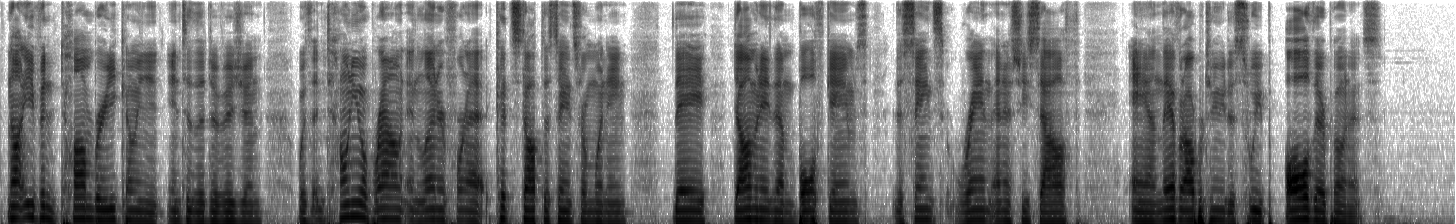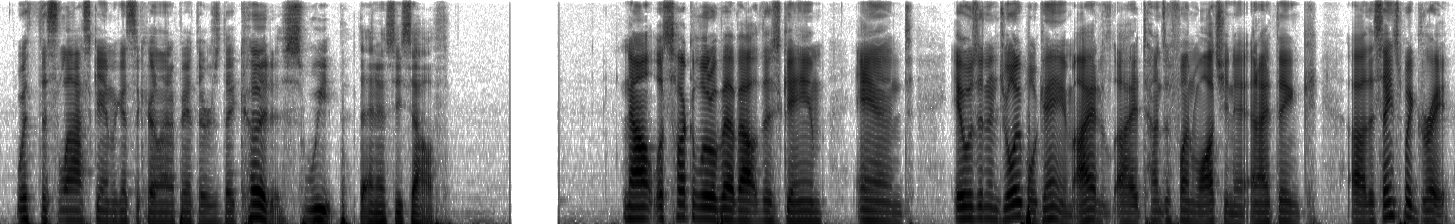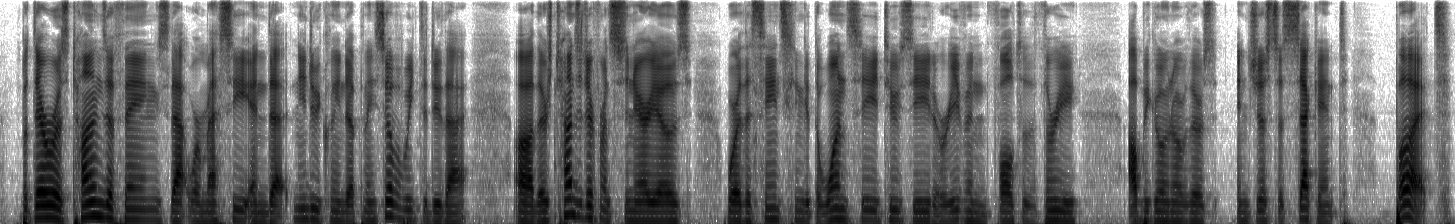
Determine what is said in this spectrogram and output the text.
Not even Tom Brady coming in- into the division with Antonio Brown and Leonard Fournette could stop the Saints from winning. They dominated them both games. The Saints ran the NFC South, and they have an opportunity to sweep all their opponents. With this last game against the Carolina Panthers, they could sweep the NFC South. Now let's talk a little bit about this game, and it was an enjoyable game. I had I had tons of fun watching it, and I think uh, the Saints played great. But there was tons of things that were messy and that need to be cleaned up, and they still have a week to do that. Uh, there's tons of different scenarios where the Saints can get the one seed, two seed, or even fall to the three. I'll be going over those in just a second, but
